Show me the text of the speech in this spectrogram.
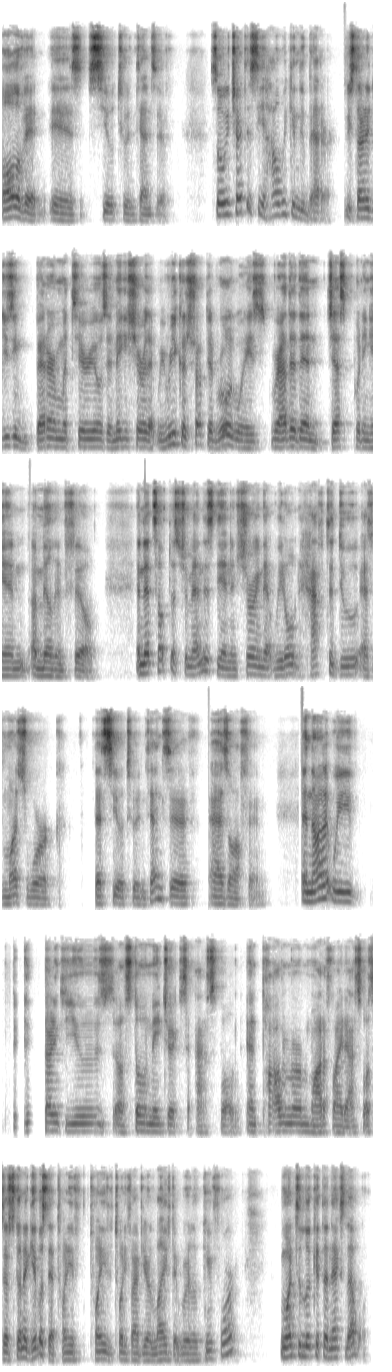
All of it is CO2 intensive. So we tried to see how we can do better. We started using better materials and making sure that we reconstructed roadways rather than just putting in a mill and fill. And that's helped us tremendously in ensuring that we don't have to do as much work that's CO2 intensive as often. And now that we've starting to use uh, stone matrix asphalt and polymer modified asphalt. So it's going to give us that 20, 20 to 25 year life that we're looking for. We want to look at the next level.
